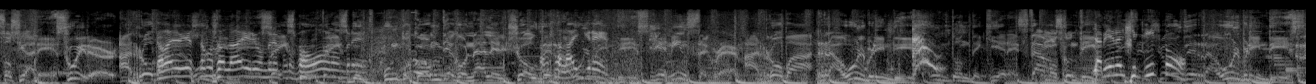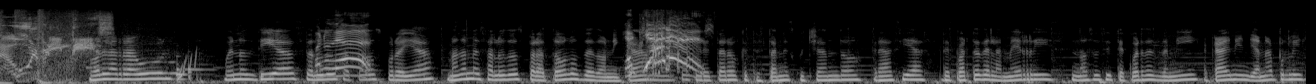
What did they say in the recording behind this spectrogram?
redes sociales. Twitter, arroba Ay, estamos al aire, hombre, por favor. Facebook.com, diagonal el show de Raúl. Brindis. Y en Instagram, arroba Raúl Brindis. Donde quiera estamos contigo. Viene el chiquito. show de Raúl Brindis. Raúl Brindis. Hola Raúl, buenos días, saludos Buenos días. a todos por allá. Mándame saludos para todos los de Donicán, este Querétaro que te están escuchando. Gracias, de parte de la Merris, no sé si te acuerdas de mí, acá en Indianápolis,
